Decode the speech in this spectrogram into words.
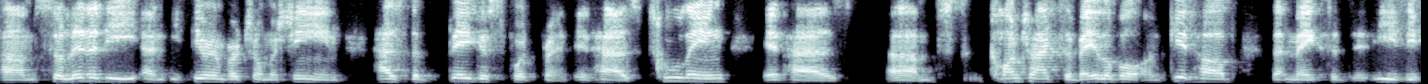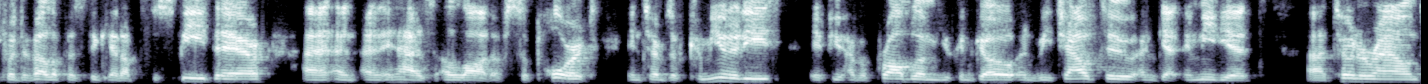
um, Solidity and Ethereum Virtual Machine has the biggest footprint. It has tooling, it has um, contracts available on GitHub that makes it easy for developers to get up to speed there. And, and, it has a lot of support in terms of communities. If you have a problem, you can go and reach out to and get immediate uh, turnaround.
